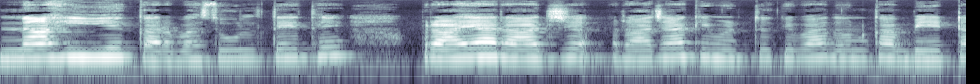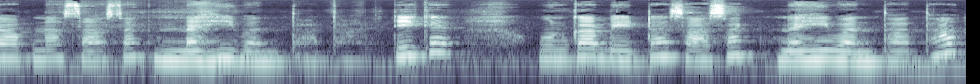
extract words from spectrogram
ना ही ये कर वसूलते थे। प्राय राज, राजा की मृत्यु के बाद उनका बेटा अपना शासक नहीं बनता था। ठीक है? उनका बेटा शासक नहीं बनता था।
